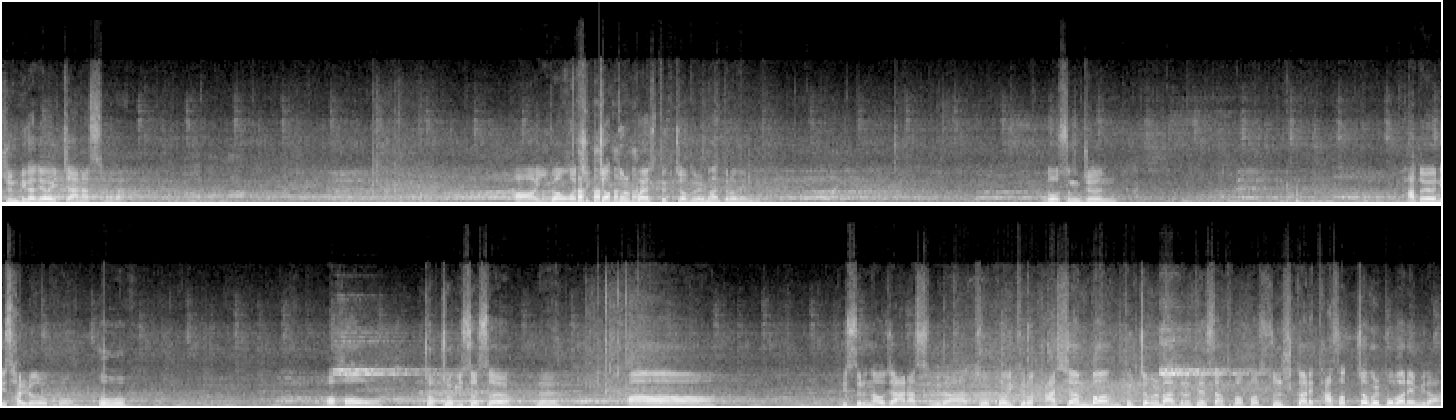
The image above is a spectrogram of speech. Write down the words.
준비가 되어 있지 않았습니다. 아 이강호가 직접 돌파해서 득점을 만들어냅니다. 노승준 하도연이 살려놓고 오. 어허 접촉이 있었어요. 네. 아 피스는 나오지 않았습니다. 투 포인트로 다시 한번 득점을 만드는 데스상트 범퍼 순식간에 다섯 점을 뽑아냅니다.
